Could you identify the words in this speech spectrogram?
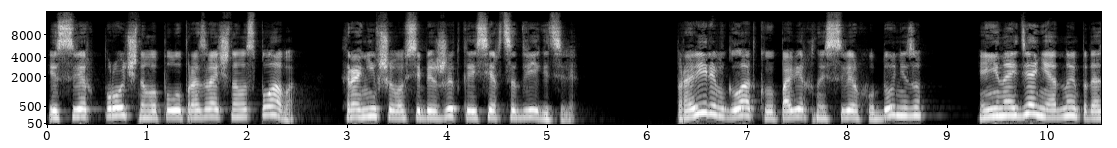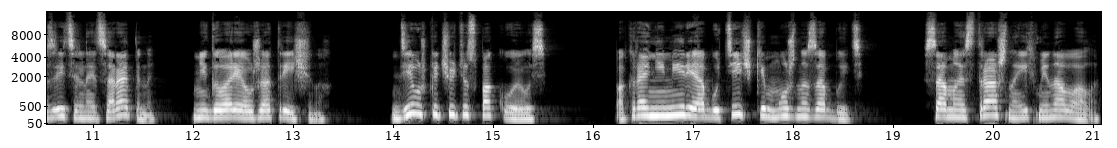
из сверхпрочного полупрозрачного сплава, хранившего в себе жидкое сердце двигателя. Проверив гладкую поверхность сверху донизу и не найдя ни одной подозрительной царапины, не говоря уже о трещинах, девушка чуть успокоилась. По крайней мере, об утечке можно забыть. Самое страшное их миновало.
